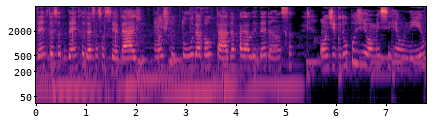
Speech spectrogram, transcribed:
dentro dessa, dentro dessa sociedade uma estrutura voltada para a liderança, onde grupos de homens se reuniam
